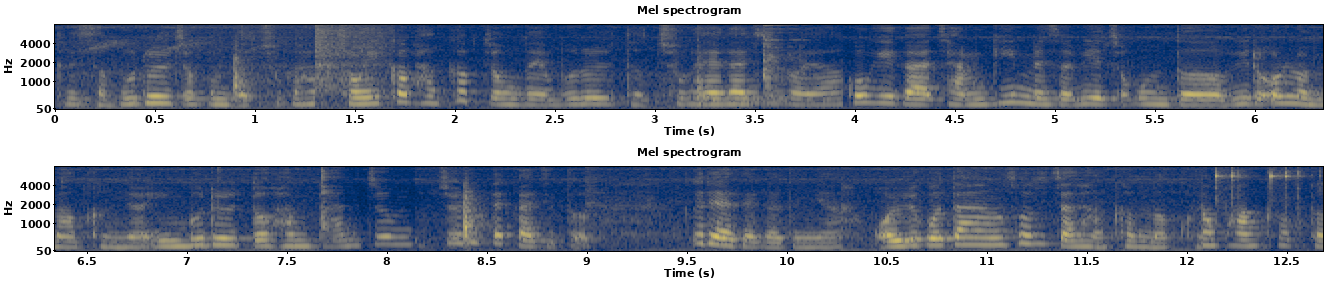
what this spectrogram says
그래서 물을 조금 더 추가, 종이컵 한 컵 정도의 물을 더 추가해 가지고요. 고기가 잠기면서 위에 조금 더 위로 올라올 만큼요. 이 물을 또 한 반쯤 줄일 때까지도 끓여야 되거든요. 올리고당 소주잔 한 컵 넣고 반컵 더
